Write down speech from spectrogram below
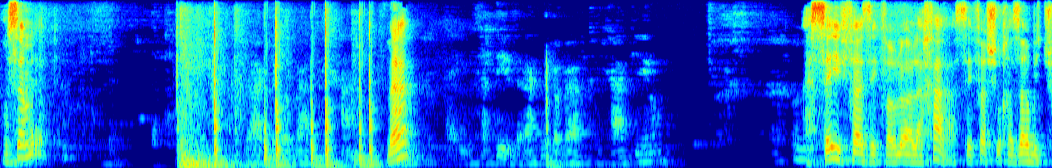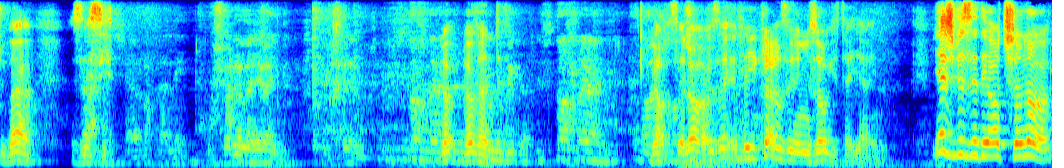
הוא שם לב. מה? הסיפה זה כבר לא הלכה, הסיפה שהוא חזר בתשובה זה... הוא שואל על היין. לא, לא הבנתי. לא, זה לא, בעיקר זה למזוג את היין. יש בזה דעות שונות,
